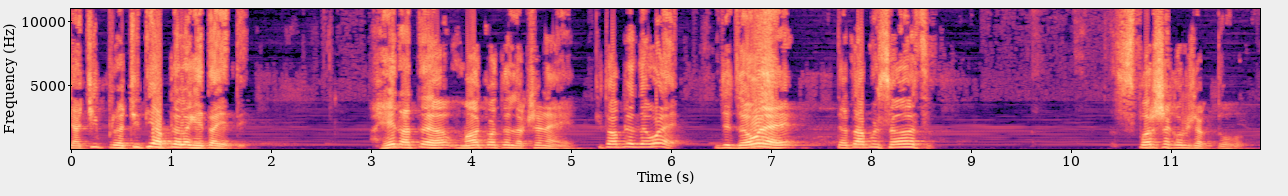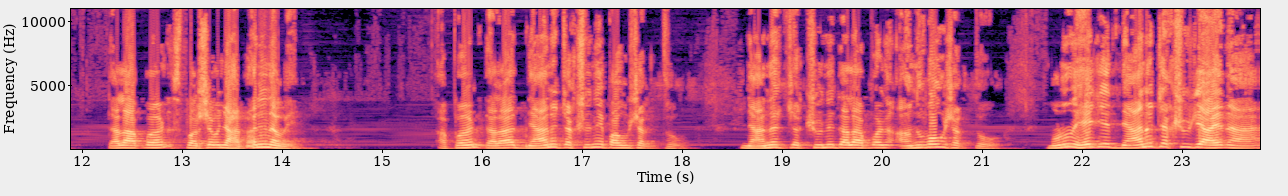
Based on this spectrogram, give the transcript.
त्याची प्रचिती आपल्याला घेता येते. हेच आता महत्त्वाचं लक्षण आहे की तो आपल्या जवळ आहे. जे जवळ आहे त्याचा आपण सहज स्पर्श करू शकतो. त्याला आपण स्पर्श म्हणजे हाताने नव्हे. आपण त्याला ज्ञानचक्षुने पाहू शकतो. ज्ञानचक्षुने त्याला आपण अनुभवू शकतो. म्हणून हे जे ज्ञानचक्षू जे आहे ना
